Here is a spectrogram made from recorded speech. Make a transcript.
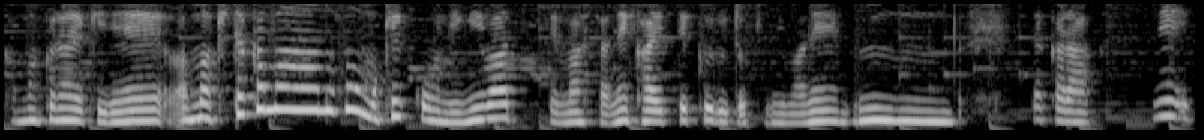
鎌倉駅ねあ、まあ、北鎌の方も結構にぎわってましたね帰ってくる時にはね。うん。だからね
